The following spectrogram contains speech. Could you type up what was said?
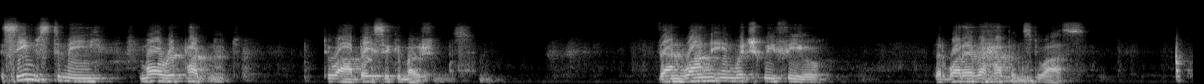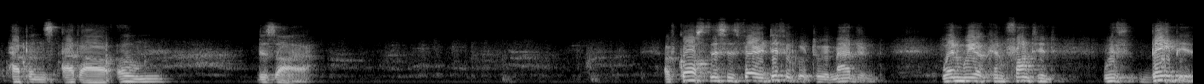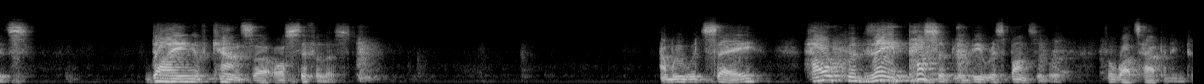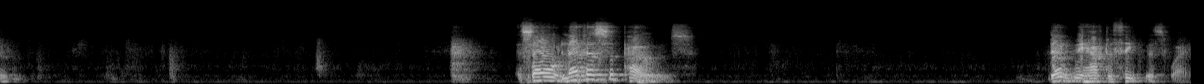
It seems to me more repugnant to our basic emotions than one in which we feel that whatever happens to us happens at our own desire. Of course, this is very difficult to imagine when we are confronted with babies dying of cancer or syphilis. And we would say, how could they possibly be responsible for what's happening to them? So let us suppose, don't we have to think this way?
